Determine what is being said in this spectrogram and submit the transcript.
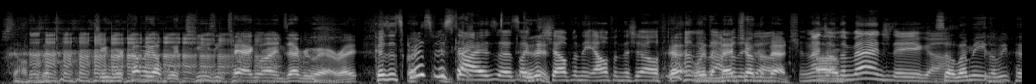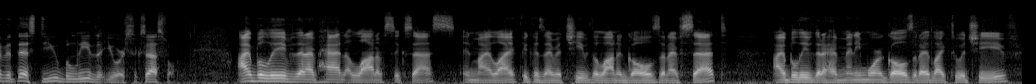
Self is at- See, we're coming up with cheesy taglines everywhere, right? Because it's Christmas it's time, so it's like It the is. shelf and the elf and the shelf. Yeah, or the bench on the shelf. bench. The bench on the Um, bench. There you go. So let me let me pivot this. Do you believe that you are successful? I believe that I've had a lot of success in my life because I've achieved a lot of goals that I've set. I believe that I have many more goals that I'd like to achieve.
